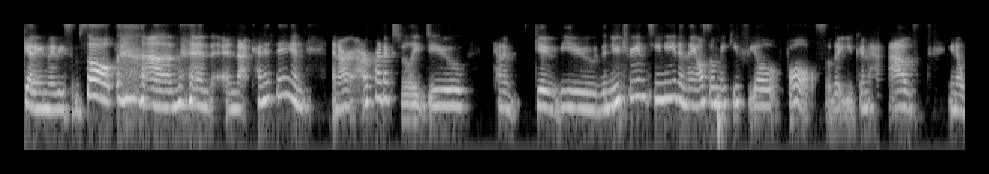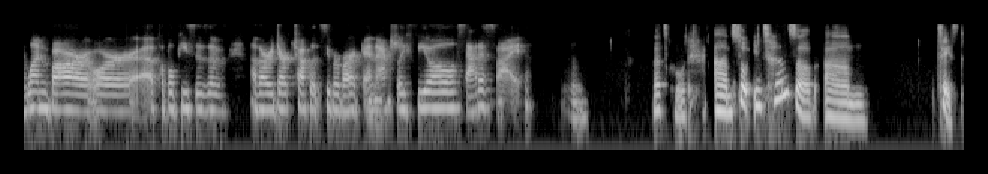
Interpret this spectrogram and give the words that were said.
getting maybe some salt um, and and that kind of thing. And and our our products really do kind of give you the nutrients you need, and they also make you feel full, so that you can have you know one bar or a couple pieces of of our dark chocolate super bark and actually feel satisfied mm. that's cool um, so in terms of um, taste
